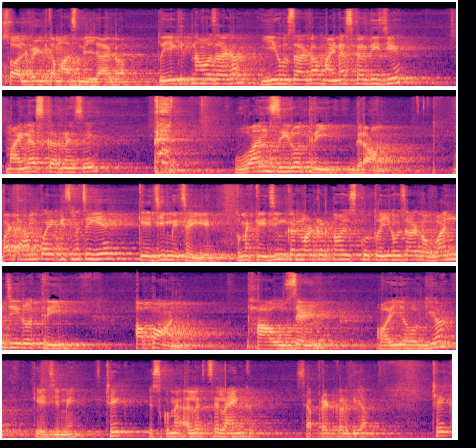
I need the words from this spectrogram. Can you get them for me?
सॉल्वेंट का मास मिल जाएगा। तो ये कितना हो जाएगा? ये हो जाएगा माइनस कर दीजिए। माइनस करने से 103 ग्राम बट हमको एक इसमें चाहिए केजी में चाहिए। तो मैं केजी में कन्वर्ट करता हूँ इसको तो ये हो जाएगा 103 अपॉन थाउज़ेंड और ये हो गया केजी में, ठीक? इसको मैं अलग से लाइन सेपरेट कर दिया, ठीक?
